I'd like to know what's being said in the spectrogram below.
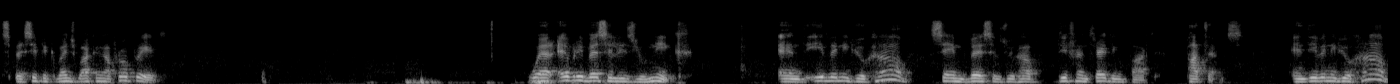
specific benchmarking appropriate? Where every vessel is unique, and even if you have same vessels, you have different trading part patterns. And even if you have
